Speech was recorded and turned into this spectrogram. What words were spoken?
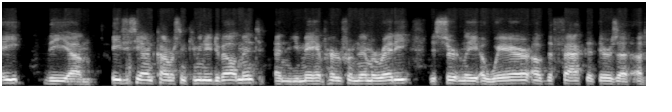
ate the um, Agency on Commerce and Community Development, and you may have heard from them already, is certainly aware of the fact that there's a, a,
